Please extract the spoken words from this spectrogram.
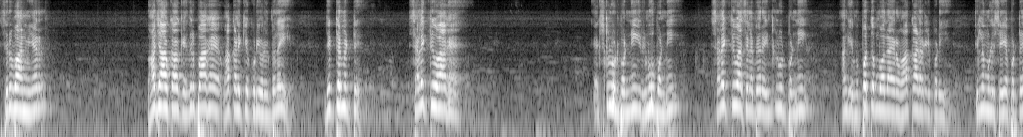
சிறுபான்மையர். பாஜகவுக்கு எதிர்ப்பாக வாக்களிக்கக்கூடியவர் என்பதை திட்டமிட்டு செலக்டிவாக எக்ஸ்க்ளூட் பண்ணி ரிமூவ் பண்ணி செலக்டிவாக சில பேரை இன்க்ளூட் பண்ணி அங்கே முப்பத்தொம்போதாயிரம் வாக்காளர்கள் இப்படி தில்லுமுழு செய்யப்பட்டு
